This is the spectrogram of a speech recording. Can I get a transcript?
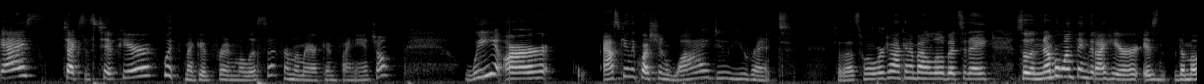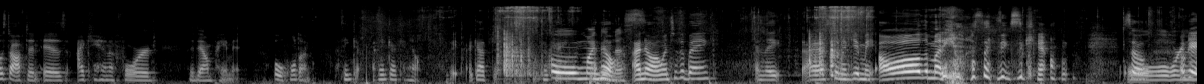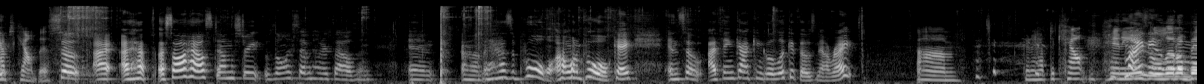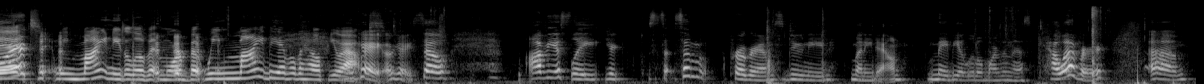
Hi guys, Texas Tiff here with my good friend Melissa from American Financial. We are asking the question, why do you rent? So that's what we're talking about a little bit today. So the number one thing that I hear is the most often is I can't afford the down payment. Oh, hold on. I think I think I can help. Wait, I got this. Okay. Oh, my I know, goodness. I know. I went to the bank and they I asked them to give me all the money in my savings account. So Oh, we're gonna have to count this. So I, I have I saw a house down the street. It was only seven hundred thousand, and um, it has a pool. I want a pool, okay? And so I think I can go look at those now, right? Um, gonna have to count the pennies a a little, little more. bit. We might need a little bit more, but we might be able to help you out. Okay, okay. So obviously, you're, s- some programs do need money down, maybe a little more than this. However, um,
